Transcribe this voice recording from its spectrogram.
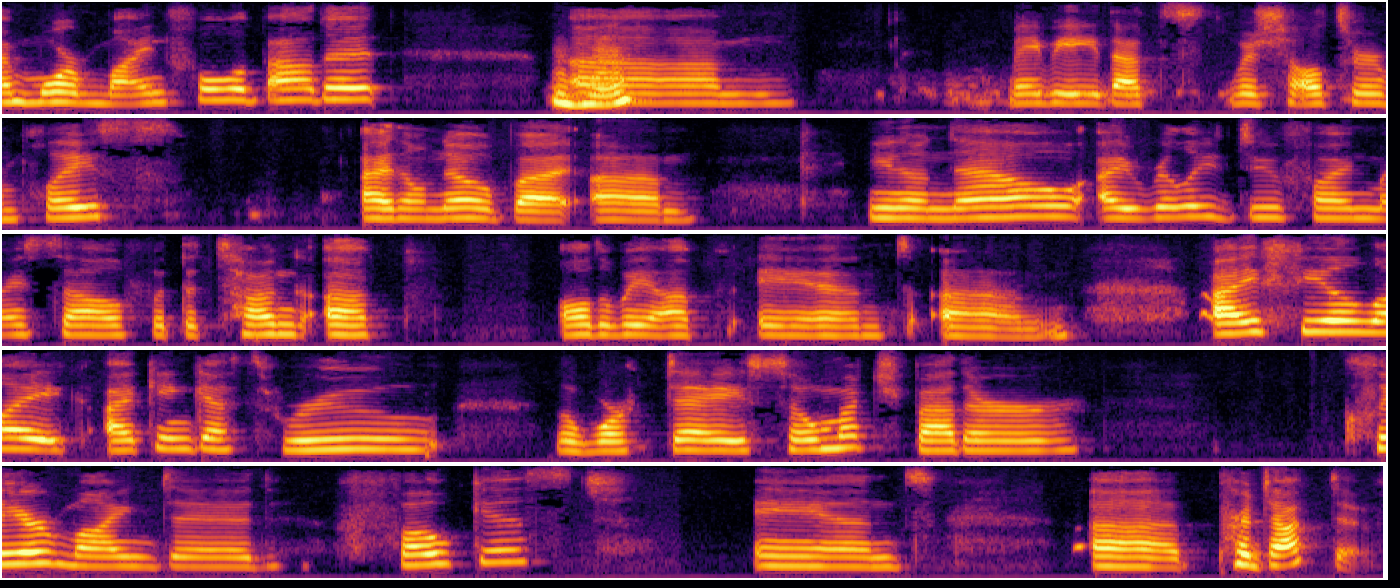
I'm more mindful about it. Mm-hmm. Um, maybe that's with shelter in place. I don't know, but um, you know, now I really do find myself with the tongue up, all the way up, and um, I feel like I can get through the workday so much better, clear-minded, focused, and uh, productive.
